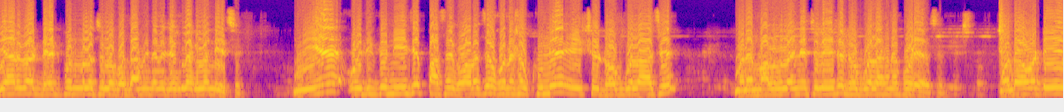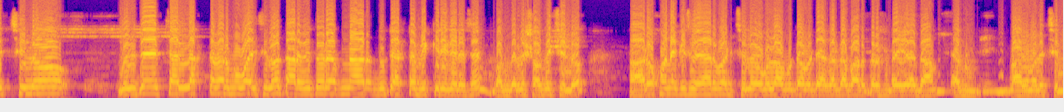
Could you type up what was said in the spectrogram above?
ইয়ারবাড হেডফোনগুলো ছিল বা দামি দামি যেগুলো, এগুলো নিয়েছে। নিয়ে ওই দিক দিয়ে নিয়ে যে পাশে ঘর আছে, ওখানে সব খুলে এই সে ঢপগুলো আছে মানে মালগুলো নিয়ে চলে গেছে ঢপগুলো এখানে পড়ে আছে। মোটামুটি ছিল বলতে চার লাখ টাকার মোবাইল ছিল, তার ভিতরে আপনার দুটো একটা বিক্রি করেছে, বাদবাকি সবই ছিল। আর ওখানে কিছু এয়ারবাড ছিল, ওগুলো মোটামুটি এগারোটা বারো তেরোশো টাকা দাম আলমারি ছিল।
